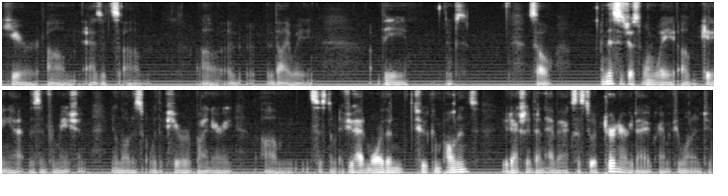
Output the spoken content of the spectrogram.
here um, as it's um, uh, evaluating the, oops. So, and this is just one way of getting at this information. You'll notice with a pure binary, um, system. If you had more than two components, you'd actually then have access to a ternary diagram if you wanted to.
